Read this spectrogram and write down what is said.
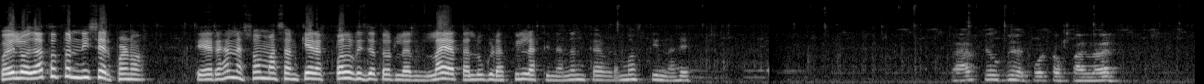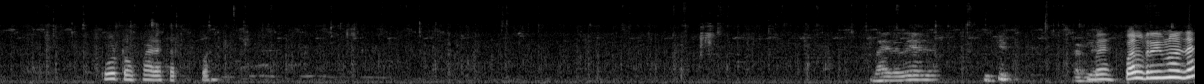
પહેલો જતો તો નિશેર ભણવા. ત્યારે હે ને ચોમાસાને ક્યારેક પલરી જતો એટલે લાયા હતા લુગડા પિલાટીના, નનકા એવડા મસ્તીના હે. સાચું બે ફોટો પાર્લર ફોટો પાડે બહાર વે બે પલરી ન જાય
